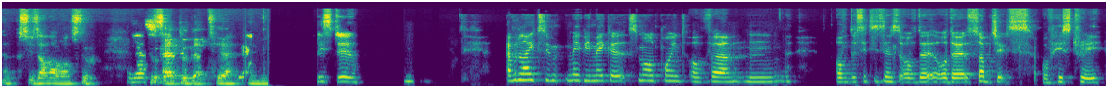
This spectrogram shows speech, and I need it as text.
And susanna wants to, yes, to add to that yeah, yeah. please do. I would like to maybe make a small point of um, of the citizens of the or the subjects of history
